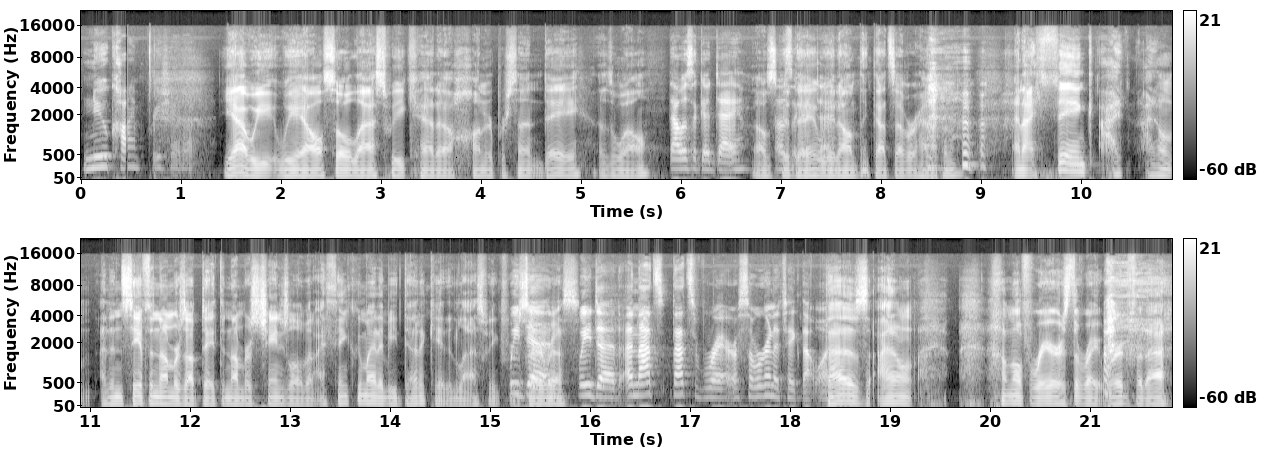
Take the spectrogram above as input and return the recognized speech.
new. Co- I appreciate it. Yeah, we we also last week had a hundred percent day as well. That was a good day. That was, that a, good, a day. good day. We don't think that's ever happened. and I think I I don't I didn't see if the numbers update. The numbers changed a little bit. I think we might have been dedicated last week for service. we service. Did. We did, and that's that's rare. So we're gonna take that one. That is I don't I don't know if rare is the right word for that.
